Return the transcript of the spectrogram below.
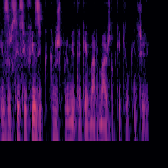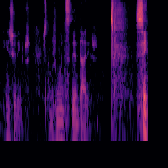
exercício físico que nos permita queimar mais do que aquilo que ingerimos. Estamos muito sedentários. Sim,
